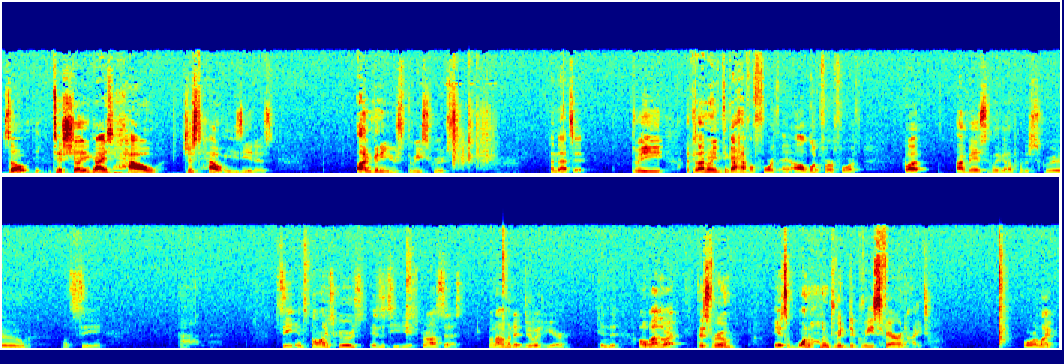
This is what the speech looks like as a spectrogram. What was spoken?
So, to show you guys how, just how easy it is, I'm going to use three screws. And that's it. Three, because I don't even think I have a fourth, and I'll look for a fourth. But, I'm basically to put a screw, let's see. Oh, see, installing screws is a tedious process. But I'm to do it here in the, oh, by the way, this room is 100 degrees Fahrenheit or like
